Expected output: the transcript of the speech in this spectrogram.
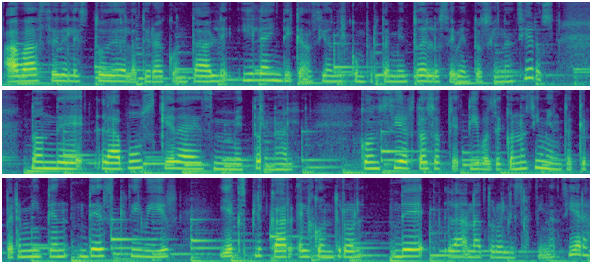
a base del estudio de la teoría contable y la indicación del comportamiento de los eventos financieros, donde la búsqueda es metodológica con ciertos objetivos de conocimiento que permiten describir y explicar el control de la naturaleza financiera.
